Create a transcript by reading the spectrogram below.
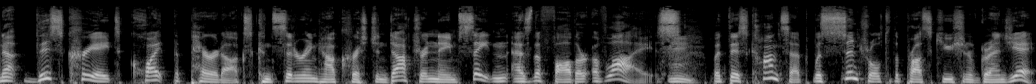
Now, this creates quite the paradox considering how Christian doctrine names Satan as the father of lies. Hmm. But this concept was central to the prosecution of Grandier.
